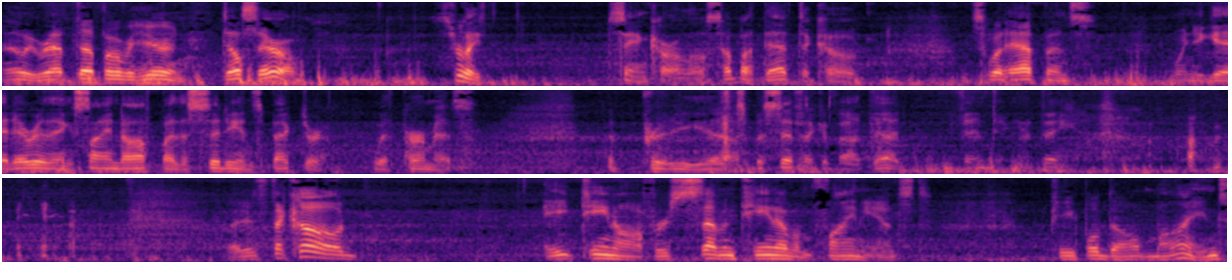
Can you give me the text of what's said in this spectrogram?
Well, we wrapped up over here in Del Cerro. It's really San Carlos. How about that code? It's what happens when you get everything signed off by the city inspector with permits. They're pretty uh, specific about that venting, aren't they? but it's the code. 18 offers, 17 of them financed. People don't mind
